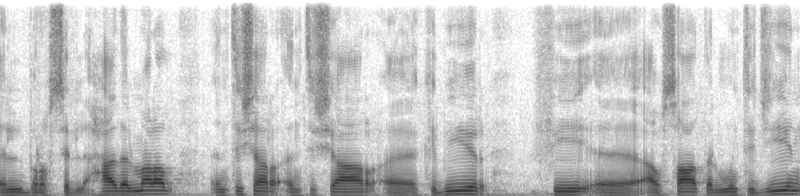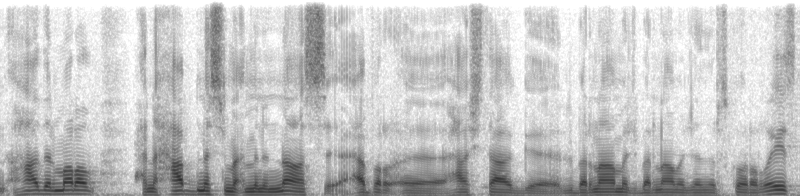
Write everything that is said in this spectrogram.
البروسيلا. هذا المرض انتشر انتشار آه، كبير في آه، أوساط المنتجين. هذا المرض إحنا حاب نسمع من الناس عبر آه، هاشتاج البرنامج برنامج underscore الريس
